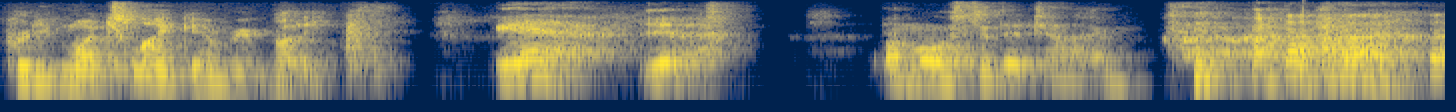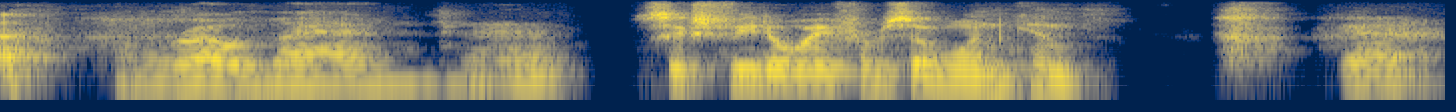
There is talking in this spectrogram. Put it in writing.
Pretty much like everybody. Yeah, Yeah. well, most of the time. On the road with the band. Mm, Six feet away from someone can. yeah.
